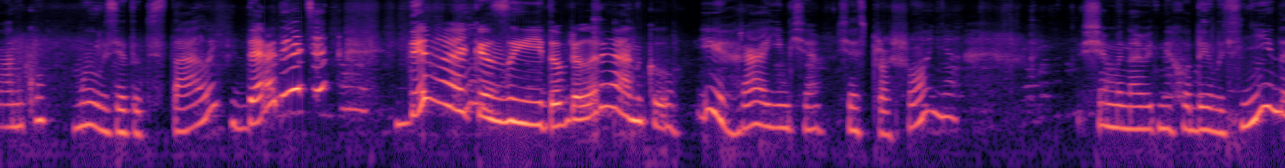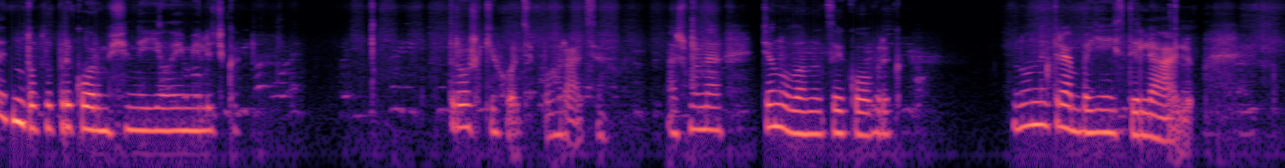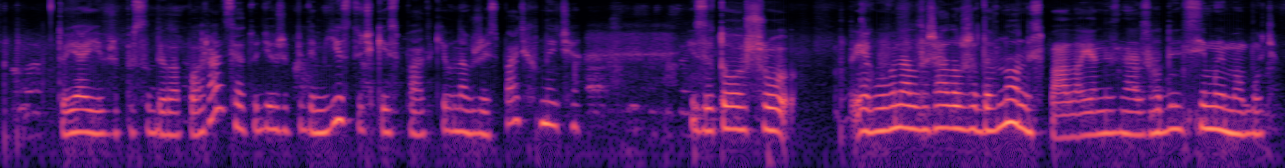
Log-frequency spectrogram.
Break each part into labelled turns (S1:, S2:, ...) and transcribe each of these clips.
S1: ранку. Ми вже тут встали. Де дивіться? Де кози? Доброго ранку. І граємося. Ще прошоня. Ще ми навіть не ходили снідати, ну тобто прикорм ще не їла Емілічка. Трошки хоче погратися. Аж мене тянуло на цей коврик. Ну, не треба їсти лялю то я її вже посадила погратися, а тоді вже підемо їсточки і спадки. Вона вже і спать хниче. Із-за того, що якби вона лежала вже давно, не спала, я не знаю, з годин сіми, мабуть.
